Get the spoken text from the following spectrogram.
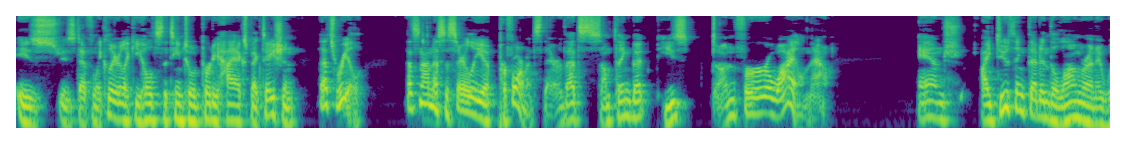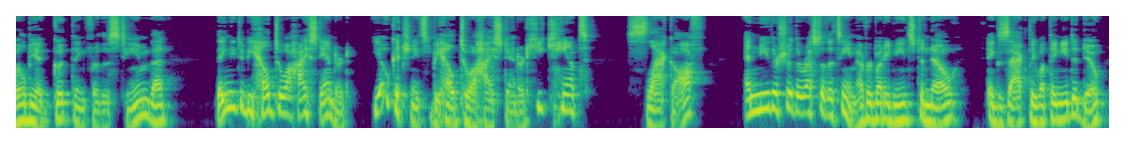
Is is definitely clear. Like he holds the team to a pretty high expectation. That's real. That's not necessarily a performance there. That's something that he's done for a while now. And I do think that in the long run, it will be a good thing for this team that they need to be held to a high standard. Jokic needs to be held to a high standard. He can't slack off, and neither should the rest of the team. Everybody needs to know exactly what they need to do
